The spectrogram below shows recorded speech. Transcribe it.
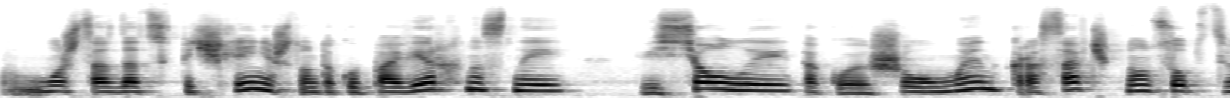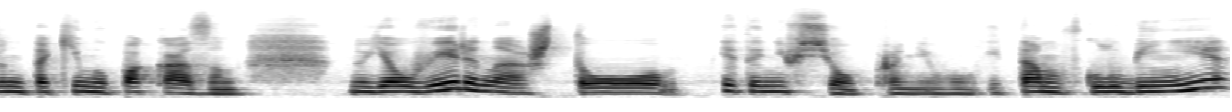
Может создаться впечатление, что он такой поверхностный, веселый, такой шоумен, красавчик, но он, собственно, таким и показан. Но я уверена, что это не все про него. И там в глубине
